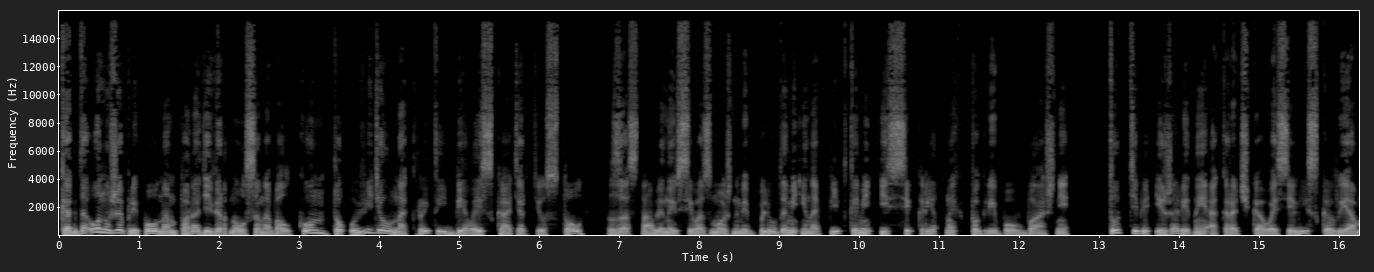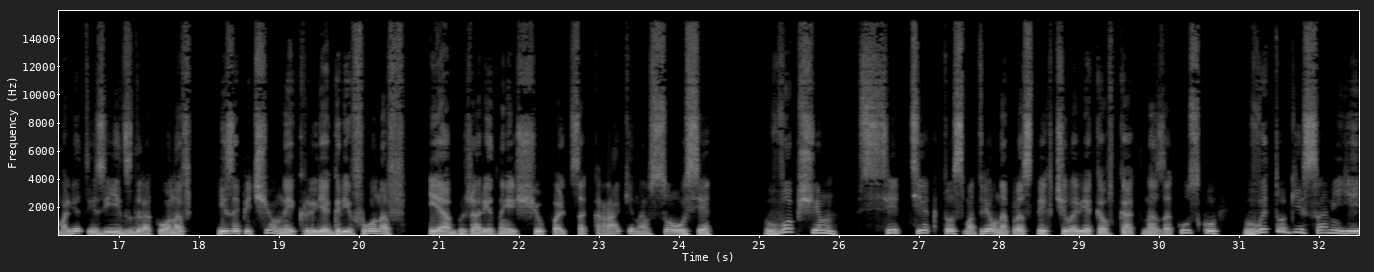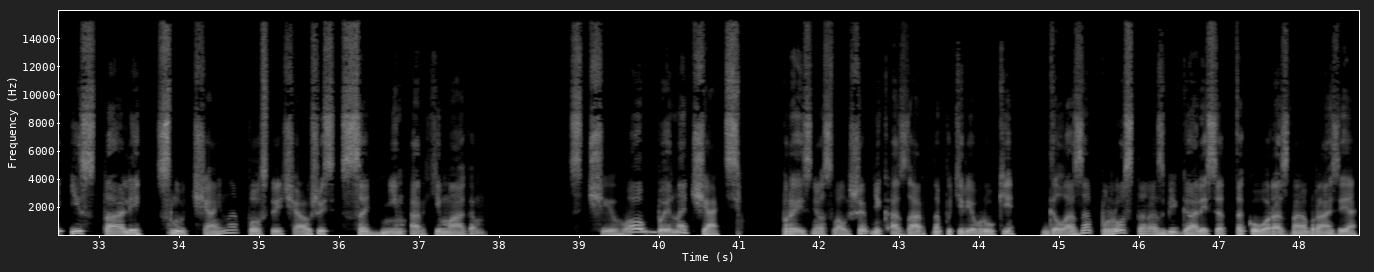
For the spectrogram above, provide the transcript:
Когда он уже при полном параде вернулся на балкон, то увидел накрытый белой скатертью стол, заставленный всевозможными блюдами и напитками из секретных погребов башни. Тут тебе и жареные окорочка василисков, и омлет из яиц драконов, и запеченные крылья грифонов, и обжаренные щупальца кракена в соусе. В общем, все те, кто смотрел на простых человеков как на закуску, в итоге сами ей и стали, случайно повстречавшись с одним архимагом. «С чего бы начать?» – произнес волшебник, азартно потеряв руки. Глаза просто разбегались от такого разнообразия.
